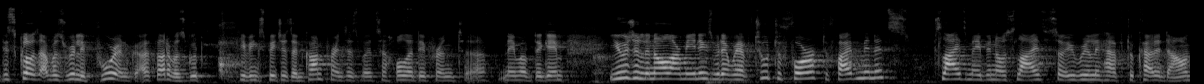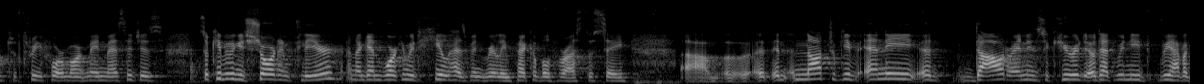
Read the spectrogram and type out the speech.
disclose I was really poor and I thought I was good giving speeches and conferences, but it's a whole different uh, name of the game. Usually in all our meetings, we have two to four to five minutes slides, maybe no slides, so you really have to cut it down to three, four more main messages. So keeping it short and clear, and again, working with HEAL has been really impeccable for us to say, um, uh, not to give any uh, doubt or any insecurity or that we need, we have, a,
